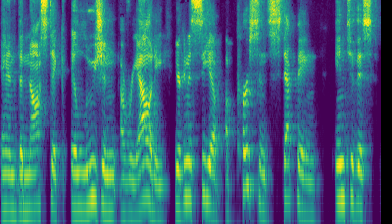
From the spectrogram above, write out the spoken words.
and the Gnostic illusion of reality, you're going to see a, a person stepping into this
